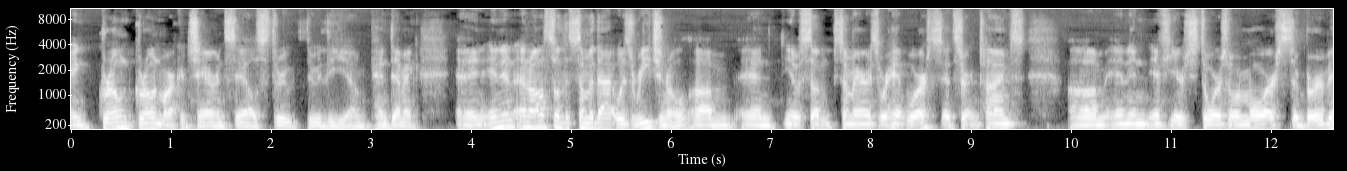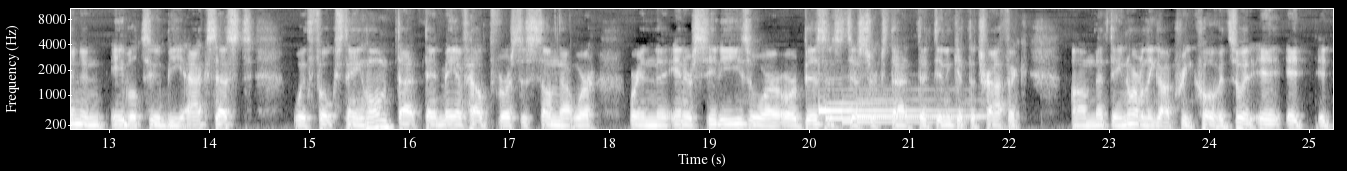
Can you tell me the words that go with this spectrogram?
and grown grown market share in sales through through the um, pandemic, and and and also the, some of that was regional. Um, and you know some some areas were hit worse at certain times. Um, and then if your stores were more suburban and able to be accessed with folks staying home, that that may have helped versus some that were were in the inner cities or or business districts that that didn't get the traffic um, that they normally got pre-COVID. So it it it, it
